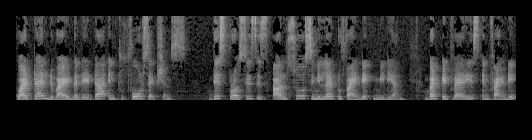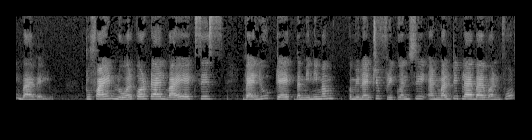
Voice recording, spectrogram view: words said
Quartile divide the data into four sections. This process is also similar to finding median, but it varies in finding y value. To find lower quartile y-axis value, take the minimum cumulative frequency and multiply by one fourth.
